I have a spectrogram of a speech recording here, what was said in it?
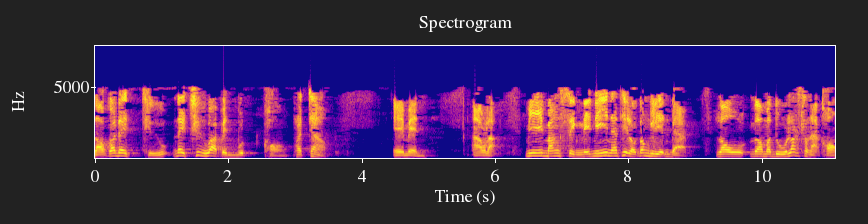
เราก็ได้ถือได้ชื่อว่าเป็นบุตรของพระเจ้า เอเมน เอาละมีบางสิ่งในนี้นะ ที่เราต้องเรียนแบบ เราเรามาดูลักษณะของ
